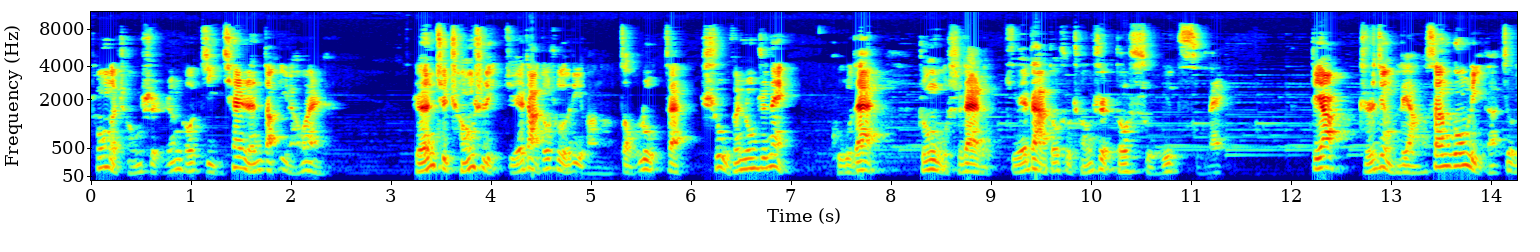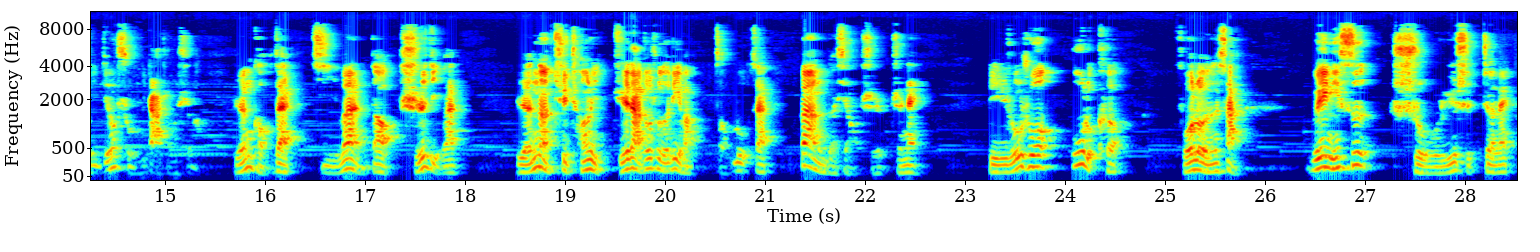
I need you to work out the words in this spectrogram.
通的城市，人口几千人到一两万人。人去城市里绝大多数的地方呢，走路在十五分钟之内。古代、中古时代的绝大多数城市都属于此类。第二，直径两三公里的就已经属于大城市了，人口在几万到十几万人呢。去城里绝大多数的地方走路在半个小时之内，比如说乌鲁克、佛罗伦萨、威尼斯属于是这类。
